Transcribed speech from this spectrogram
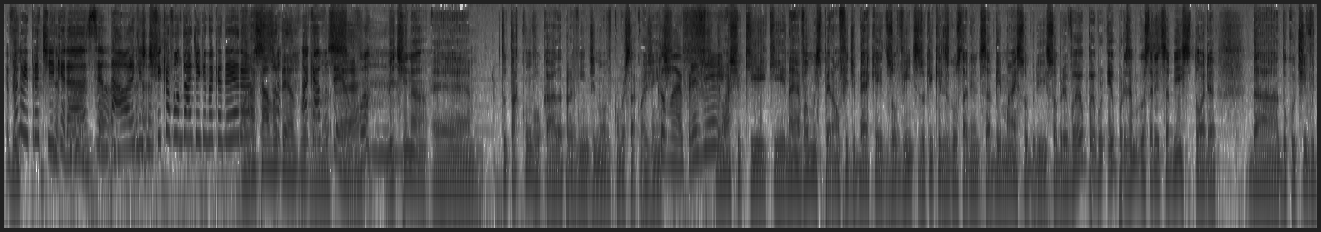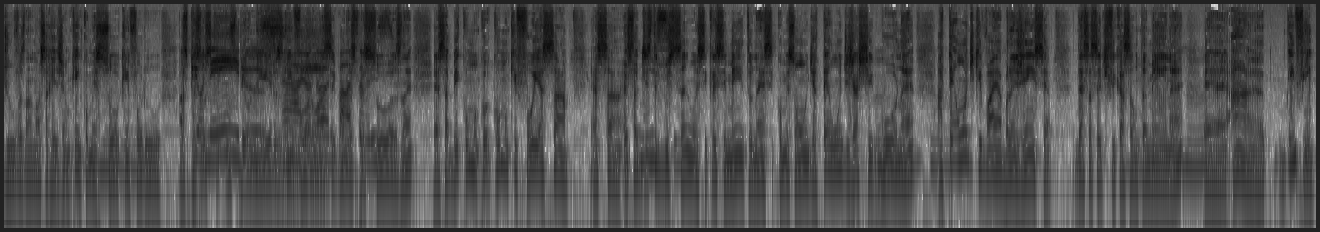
Eu falei pra ti que era sentar a hora que a gente fica à vontade aqui na cadeira. Olha, Acaba o tempo. Acaba o tempo. É. Betina, é tu tá convocada para vir de novo conversar com a gente. Com o maior prazer. Eu acho que, que né, vamos esperar um feedback aí dos ouvintes, o que que eles gostariam de saber mais sobre sobre uva. Eu, eu, eu por exemplo, gostaria de saber a história da, do cultivo de uvas na nossa região. Quem começou, quem foram as pessoas, pioneiros. Que, os pioneiros, quem ah, foram as segundas pessoas, né? É saber como como que foi essa essa esse essa início. distribuição, esse crescimento, né? Se começou onde, até onde já chegou, uhum, né? Uhum. Até onde que vai a abrangência dessa certificação também, né? Uhum. É, ah, enfim.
